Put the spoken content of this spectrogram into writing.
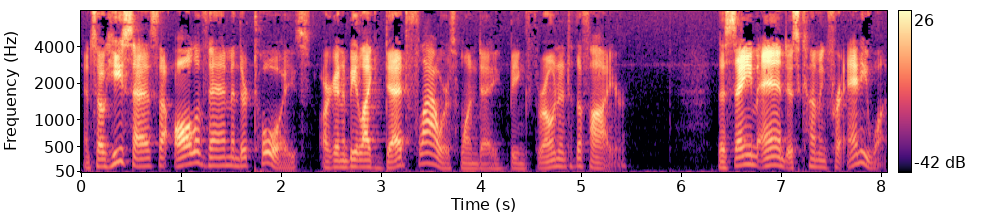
And so he says that all of them and their toys are going to be like dead flowers one day being thrown into the fire. The same end is coming for anyone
